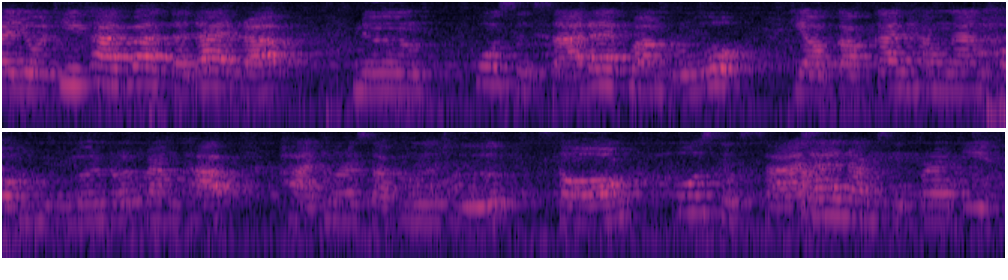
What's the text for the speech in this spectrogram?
ประโยชน์ที่คาดว่าจะได้รับ 1. ผู้ศึกษาได้ความรู้ เกี่ยวกับการทำงานของหุ่นยนต์รถบังคับ ผ่านโทรศัพท์มือถือ 2. ผู้ศึกษาได้นำสิ่งประดิษฐ์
